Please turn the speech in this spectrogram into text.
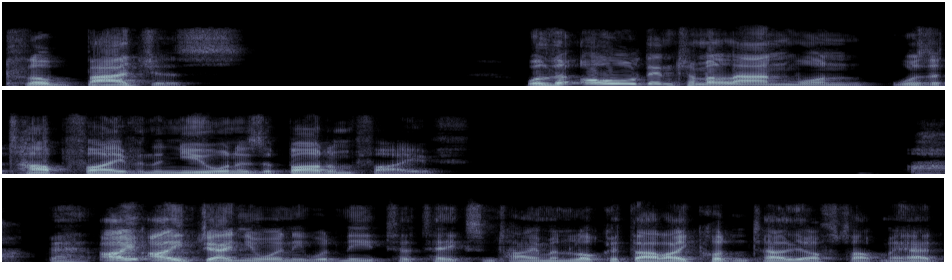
club badges? Well, the old Inter Milan one was a top five, and the new one is a bottom five. Oh, I, I genuinely would need to take some time and look at that. I couldn't tell you off the top of my head.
